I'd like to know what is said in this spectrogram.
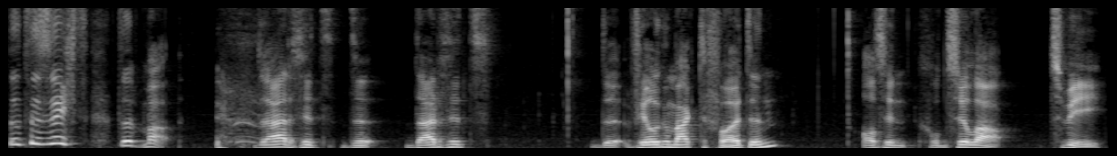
Dat is echt... Dat, maar daar zit, de, daar zit de veelgemaakte fout in. Als in Godzilla 2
